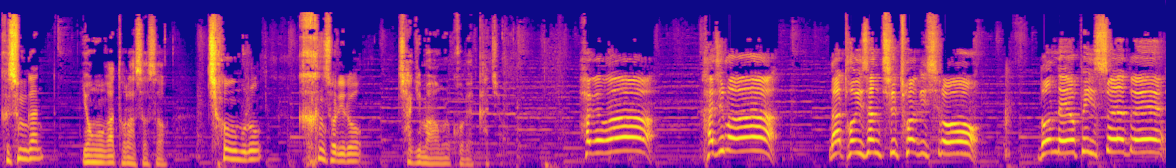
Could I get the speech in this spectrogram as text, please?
그 순간 영호가 돌아서서 처음으로 큰 소리로 자기 마음을 고백하죠. 하경아! 가지 마! 나 더 이상 질투하기 싫어! 넌 내 옆에 있어야 돼!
